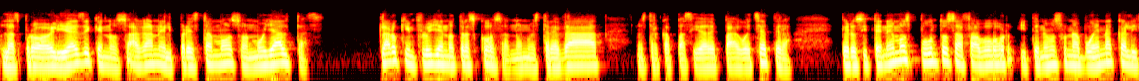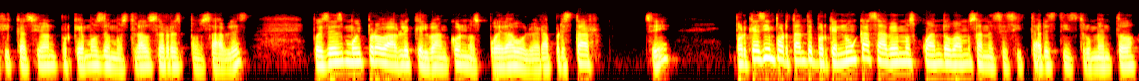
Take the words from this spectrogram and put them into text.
las probabilidades de que nos hagan el préstamo son muy altas. Claro que influyen otras cosas, ¿no? Nuestra edad, nuestra capacidad de pago, etcétera. Pero si tenemos puntos a favor y tenemos una buena calificación porque hemos demostrado ser responsables, pues es muy probable que el banco nos pueda volver a prestar, ¿sí? ¿Por qué es importante? Porque nunca sabemos cuándo vamos a necesitar este instrumento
